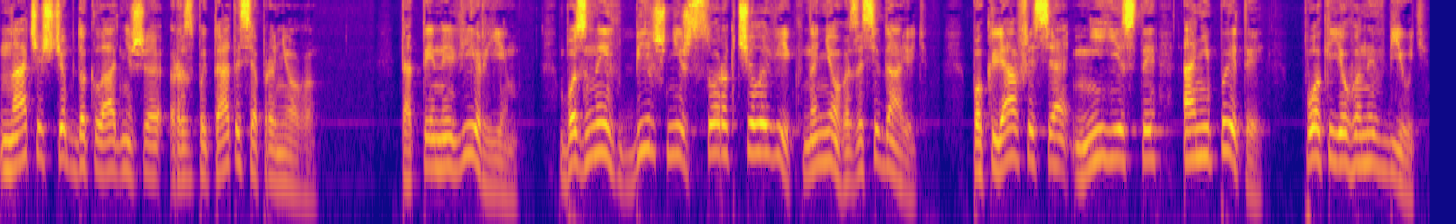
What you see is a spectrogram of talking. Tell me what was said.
наче щоб докладніше розпитатися про нього. Та ти не вір їм, бо з них більш ніж сорок чоловік на нього засідають поклявшися ні їсти, ані пити, поки його не вб'ють.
